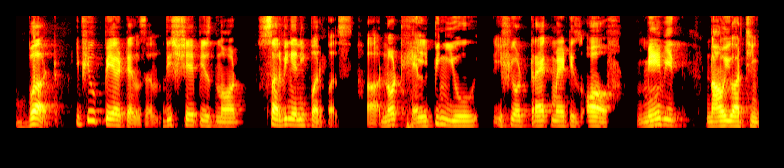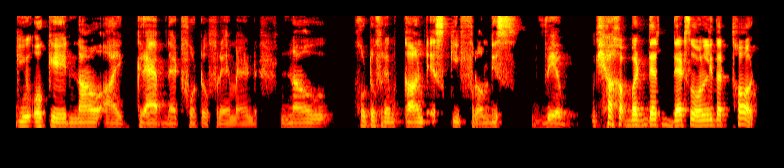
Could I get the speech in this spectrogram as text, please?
But if you pay attention, this shape is not serving any purpose, uh, not helping you. If your track matte is off, maybe now you are thinking, okay, now I grab that photo frame and now photo frame can't escape from this wave. Yeah, but that that's only the thought.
